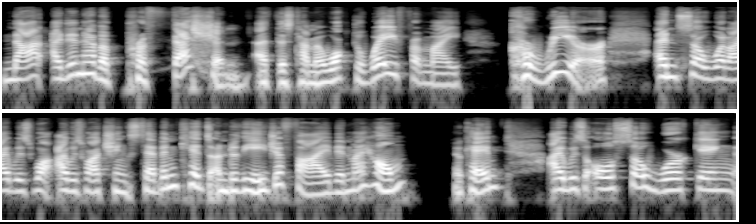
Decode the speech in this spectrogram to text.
Not, I didn't have a profession at this time. I walked away from my career. And so what I was I was watching seven kids under the age of 5 in my home. Okay. I was also working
